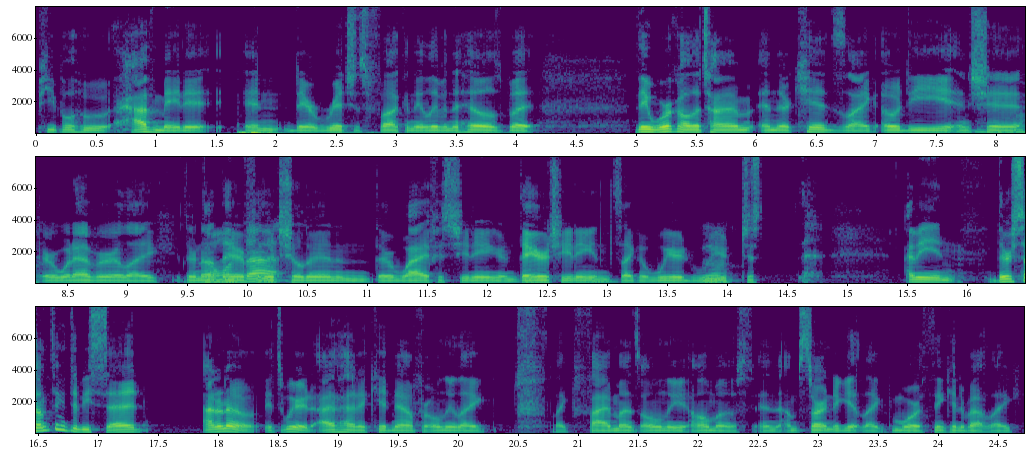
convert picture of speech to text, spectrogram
people who have made it and they're rich as fuck and they live in the hills, but they work all the time and their kids like OD and mm-hmm. shit or whatever. Like they're not Don't there for their children and their wife is cheating and they're cheating and it's like a weird, weird. Just, I mean, there's something to be said. I don't know. It's weird. I've had a kid now for only like like five months only almost, and I'm starting to get like more thinking about like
